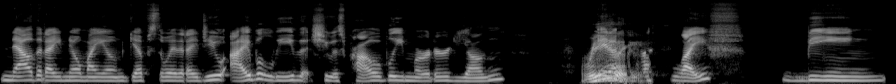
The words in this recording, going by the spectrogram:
now that I know my own gifts the way that I do, I believe that she was probably murdered young Really? life being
